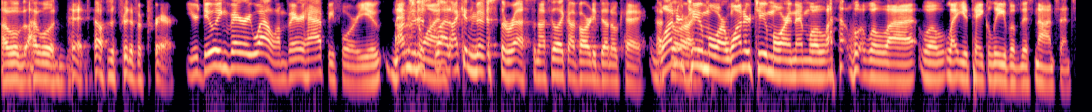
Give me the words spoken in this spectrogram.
I will. I will admit that was a bit of a prayer. You're doing very well. I'm very happy for you. Next I'm just one, glad I can miss the rest, and I feel like I've already done okay. I one or two right. more, one or two more, and then we'll we'll uh, we'll let you take leave of this nonsense.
